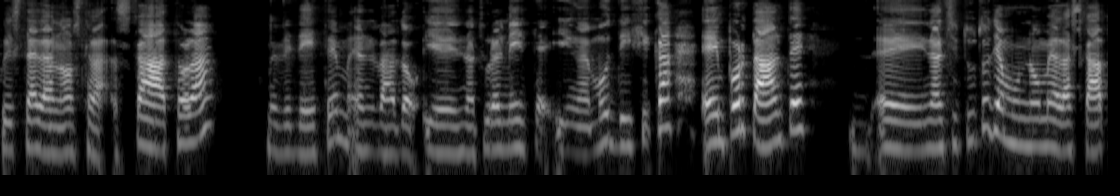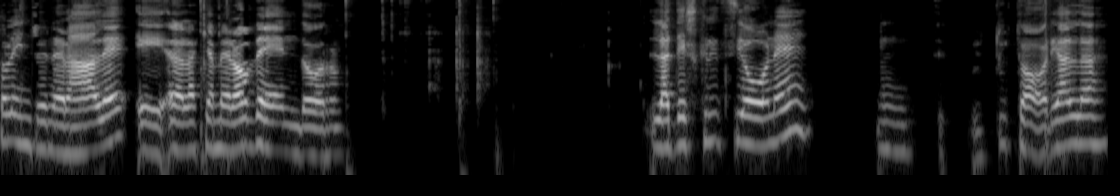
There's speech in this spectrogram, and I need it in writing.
questa è la nostra scatola come vedete vado eh, naturalmente in modifica. È importante eh, innanzitutto diamo un nome alla scatola in generale e eh, la chiamerò vendor. La descrizione mm, tutorial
